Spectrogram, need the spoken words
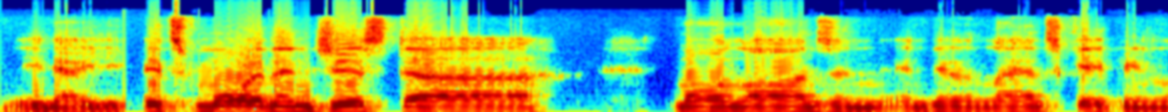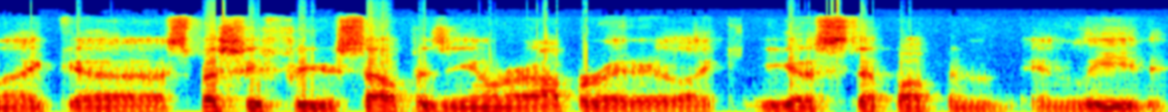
you know, you, it's more than just uh, mowing lawns and, and doing landscaping, like, uh, especially for yourself as the owner operator, like you got to step up and, and lead.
